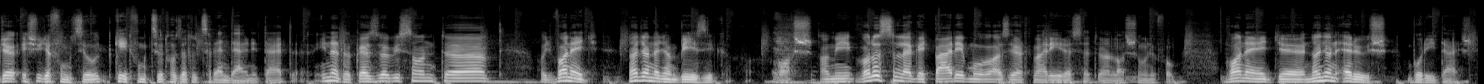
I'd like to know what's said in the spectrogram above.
és, és ugye funkció, két funkciót hozzá tudsz rendelni, tehát innentől kezdve viszont, hogy van egy nagyon-nagyon basic vas, ami valószínűleg egy pár év múlva azért már érezhetően lassulni fog. Van egy nagyon erős borítás,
